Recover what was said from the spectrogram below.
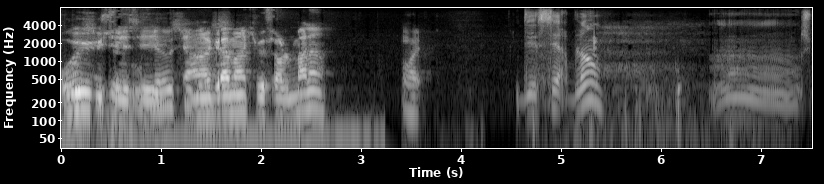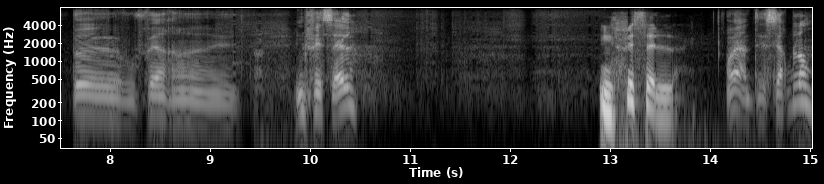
Oui, c'est- un gamin qui veut faire le malin. Des cerfs blancs? Hmm, je peux vous faire un- une faisselle? Une faisselle? Ouais, un dessert blanc.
